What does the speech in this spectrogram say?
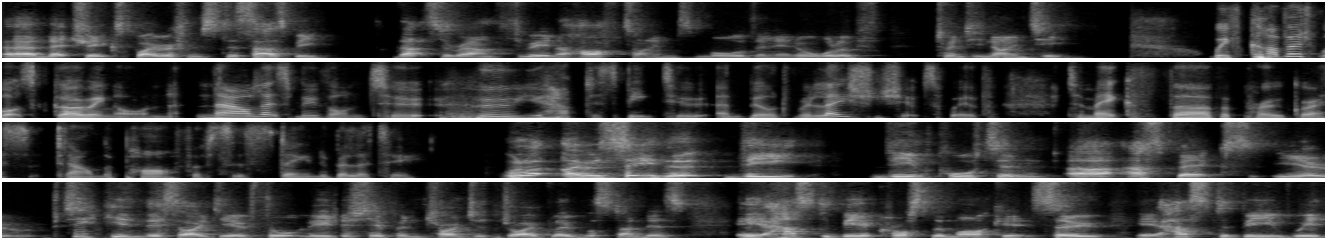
uh, metrics by reference to SASB. That's around three and a half times more than in all of 2019. We've covered what's going on. Now let's move on to who you have to speak to and build relationships with to make further progress down the path of sustainability. Well, I would say that the the important uh, aspects, you know, particularly in this idea of thought leadership and trying to drive global standards, it has to be across the market. So it has to be with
